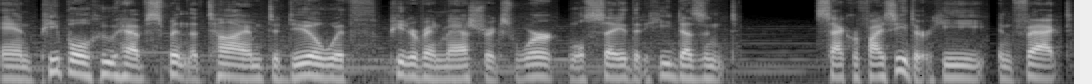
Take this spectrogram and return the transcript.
And people who have spent the time to deal with Peter Van Mastricht's work will say that he doesn't sacrifice either. He, in fact,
